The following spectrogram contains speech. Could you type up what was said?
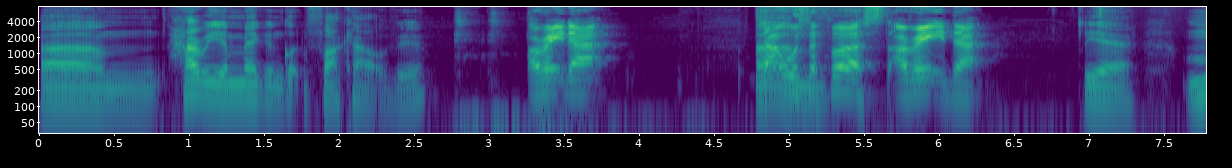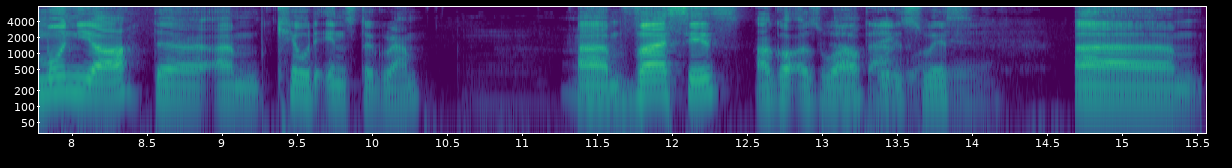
Um, Harry and Meghan got the fuck out of here. I rate that. That was the Um, first. I rated that. Yeah, Munya the um killed Instagram. Um, Verzuz I got as well. Love that. It was Swiss. Um,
